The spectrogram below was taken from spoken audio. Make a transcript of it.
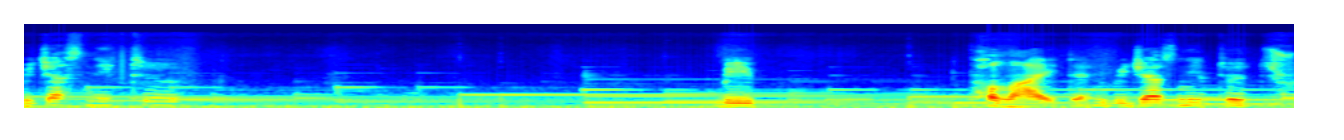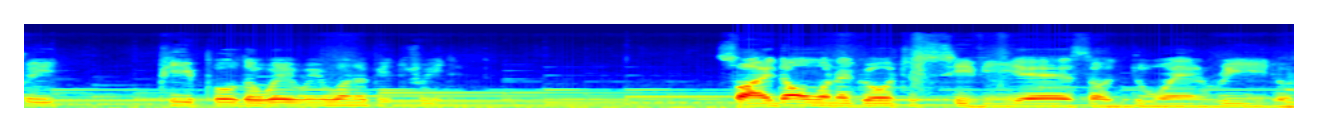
we just need to be polite and we just need to treat people the way we want to be treated. So I don't want to go to CVS or Duane Reade or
